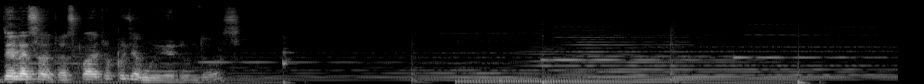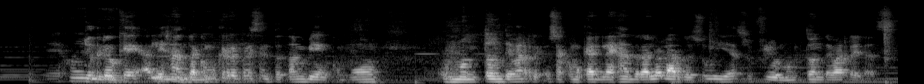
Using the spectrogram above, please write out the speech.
de las otras cuatro, pues ya murieron dos. Yo creo que Alejandra como que representa también como un montón de barreras, o sea, como que Alejandra a lo largo de su vida sufrió un montón de barreras,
